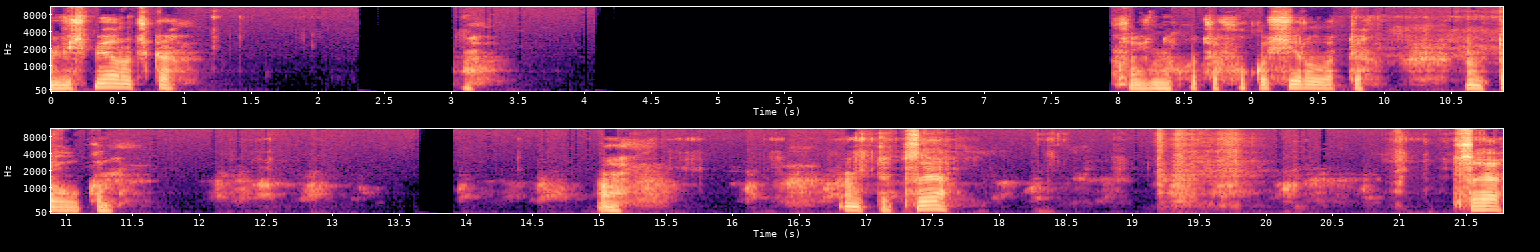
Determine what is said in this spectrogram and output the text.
вісьмерочка. Щось не хоче фокусувати ну, толком. О. От це. Це.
